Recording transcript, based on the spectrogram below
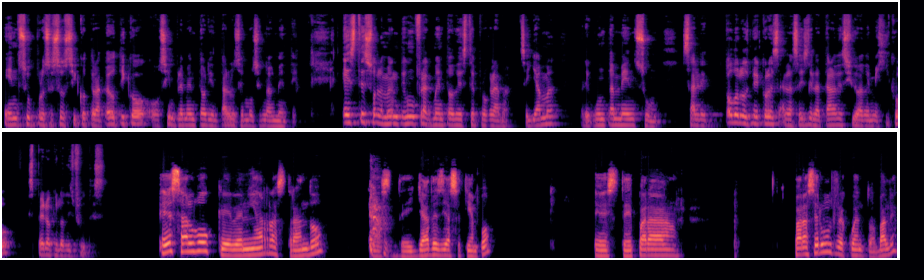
en su proceso psicoterapéutico o simplemente orientarlos emocionalmente. Este es solamente un fragmento de este programa. Se llama Pregúntame en Zoom. Sale todos los miércoles a las 6 de la tarde, Ciudad de México. Espero que lo disfrutes. Es algo que venía arrastrando este, ya desde hace tiempo. Este, para, para hacer un recuento, ¿vale?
